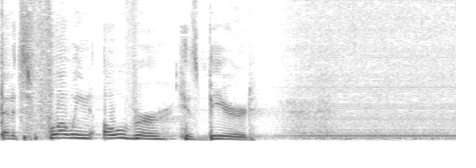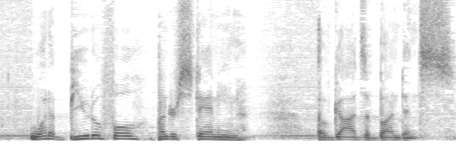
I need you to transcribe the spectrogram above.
that it's flowing over his beard. What a beautiful understanding of God's abundance.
